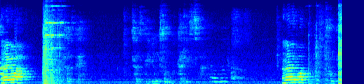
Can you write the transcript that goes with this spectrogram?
하나 이거 봐. 절대 절대 용서 못하겠지만 하나 이거 봐. 성격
